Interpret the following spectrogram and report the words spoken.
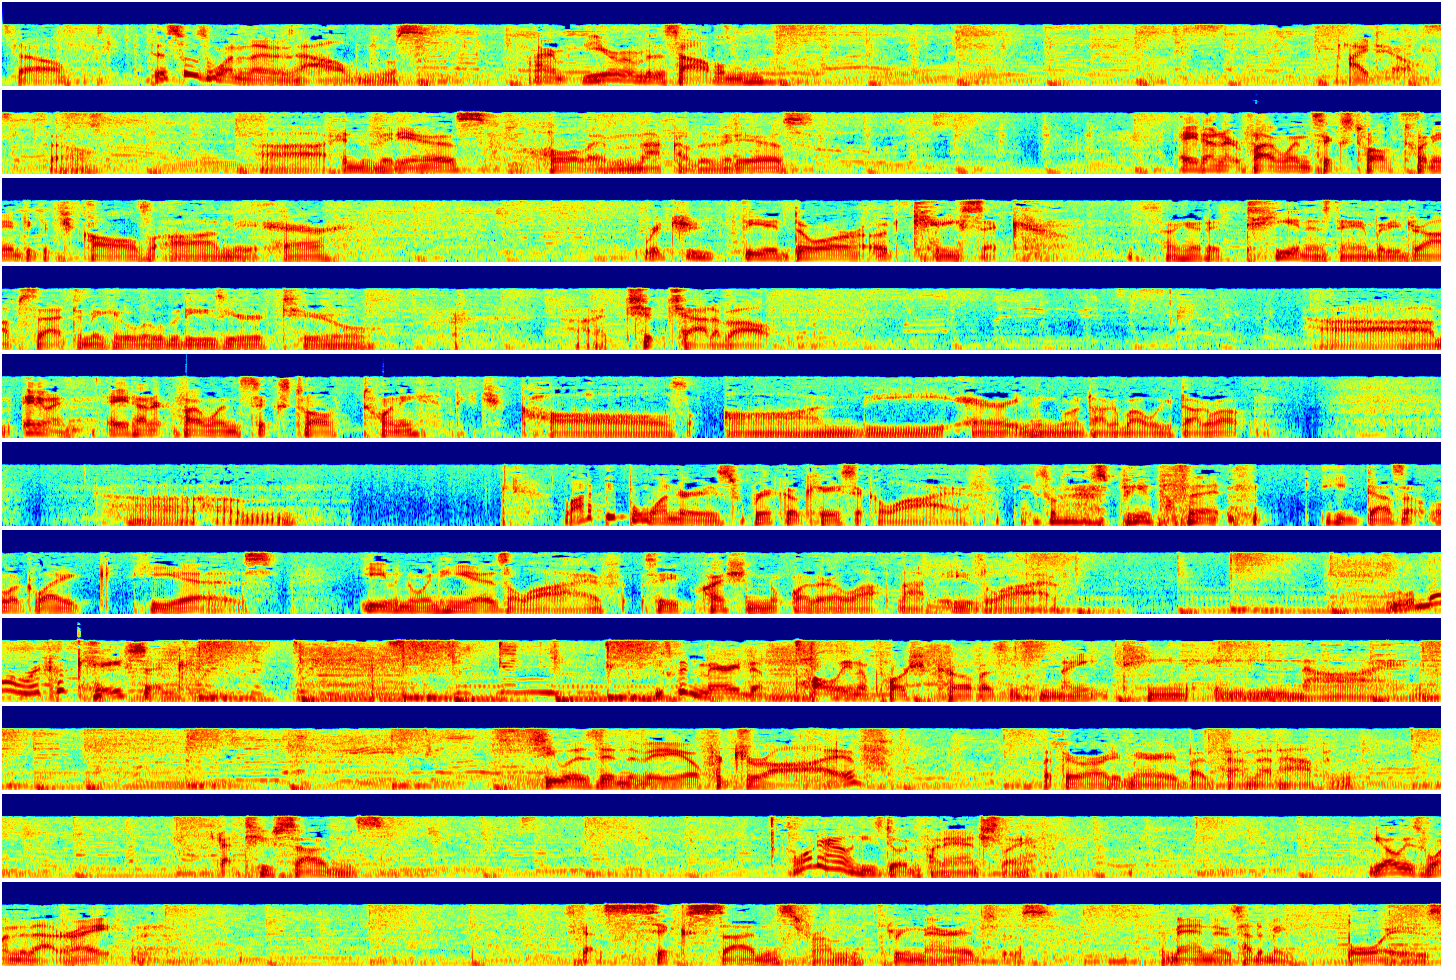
So, this was one of those albums. I, do you remember this album? I do. So, uh, in the videos, holy mackerel, the videos. 800 516 1220 to get your calls on the air. Richard Theodore Otcasek. So he had a T in his name, but he drops that to make it a little bit easier to uh, chit chat about. Um, anyway, 800 516 1220 to get your calls on the air. Anything you want to talk about, we can talk about. Um, a lot of people wonder is Ric Ocasek alive? He's one of those people that he doesn't look like he is, even when he is alive. So you question whether or not he's alive. A little more Ric Ocasek. He's been married to Paulina Porizkova since 1989. She was in the video for Drive, but they were already married by the time that happened. Got two sons. I wonder how he's doing financially. You always wonder that, right? He's got six sons from three marriages. The man knows how to make boys.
